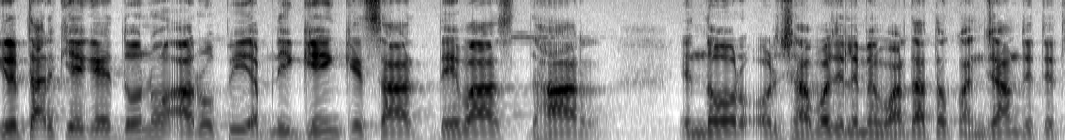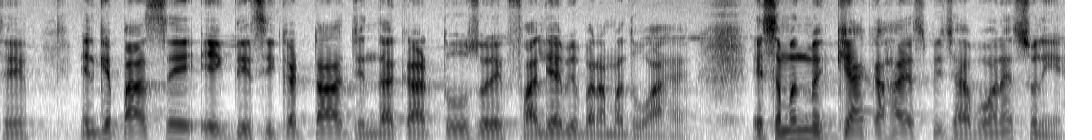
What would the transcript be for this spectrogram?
गिरफ़्तार किए गए दोनों आरोपी अपनी गैंग के साथ देवास, धार, इंदौर और झाबुआ ज़िले में वारदातों को अंजाम देते थे। इनके पास से एक देसी कट्टा, ज़िंदा कारतूस और एक फालिया भी बरामद हुआ है। इस संबंध में क्या कहा एसपी झाबुआ ने? सुनिए।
